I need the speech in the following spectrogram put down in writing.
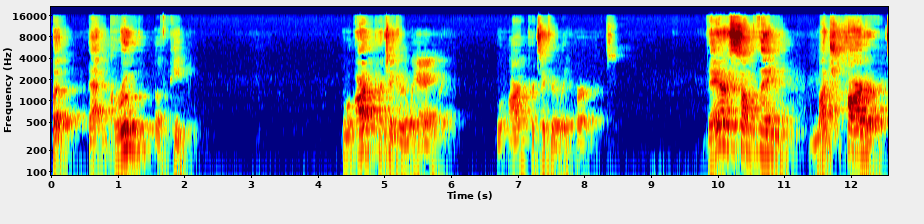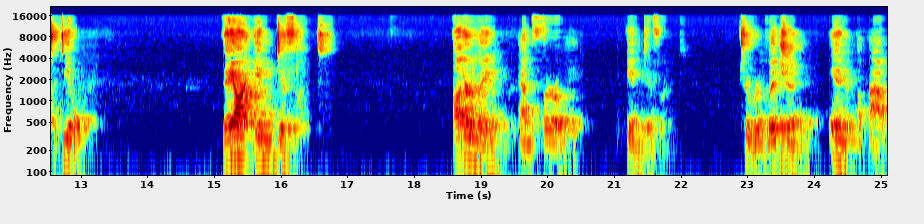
But that group of people who aren't particularly angry, who aren't particularly hurt, they are something much harder to deal with. They are indifferent, utterly and thoroughly indifferent to religion in about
